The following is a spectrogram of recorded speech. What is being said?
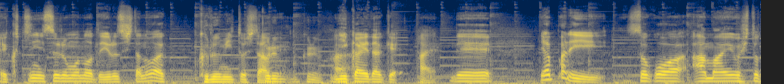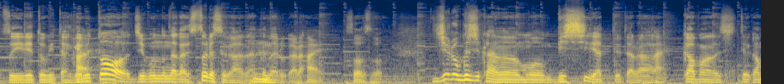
え口にするもので許したのはくるみとしたくるみくるみ。2回だけ、はい。でやっぱりそこは甘えを一つ入れておいてあげると、自分の中でストレスがなくなるから、うん。はい。そうそう16時間もうびっしりやってたら、はい。我慢して我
